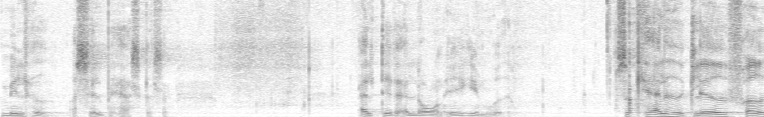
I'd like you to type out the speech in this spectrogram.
mildhed og selvbeherskelse. Alt dette er loven ikke imod. Så kærlighed, glæde, fred,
